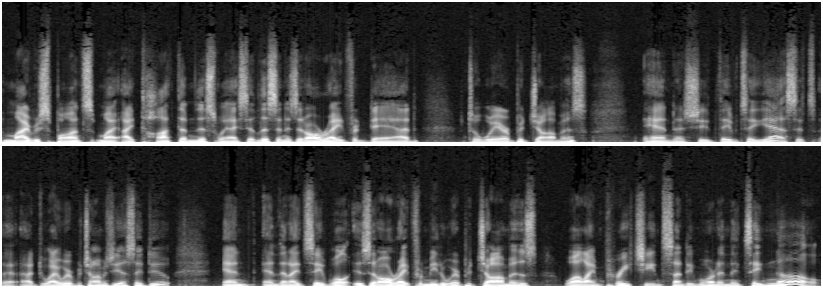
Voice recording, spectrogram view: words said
my response my i taught them this way. I said listen is it all right for dad to wear pajamas? And uh, she they would say yes it's uh, uh, do i wear pajamas? Yes i do. And and then i'd say well is it all right for me to wear pajamas while i'm preaching sunday morning? They'd say no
